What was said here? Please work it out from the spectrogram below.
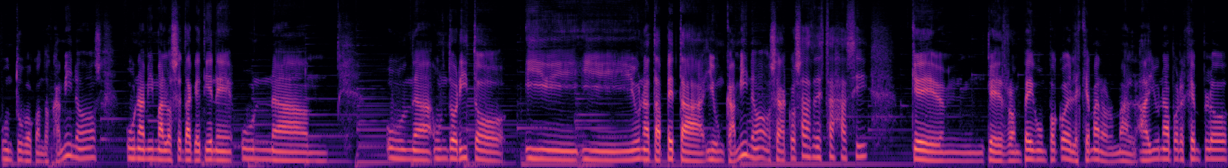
un tubo con dos caminos, una misma loseta que tiene una, un dorito y, una tapeta y un camino. O sea, cosas de estas así que, que rompen un poco el esquema normal. Hay una, por ejemplo,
